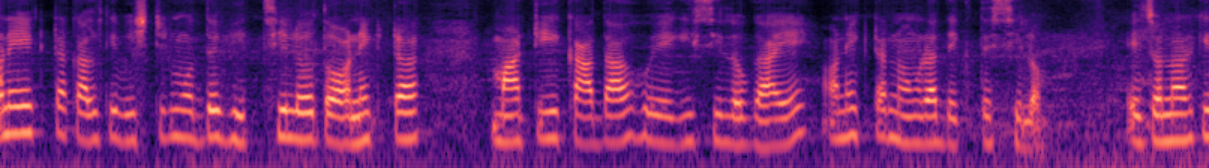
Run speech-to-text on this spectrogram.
অনেকটা কালকে বৃষ্টির মধ্যে ভিজছিল তো অনেকটা মাটি কাদা হয়ে গিয়েছিল গায়ে, অনেকটা নোংরা দেখতেছিল। এই জন্য আর কি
